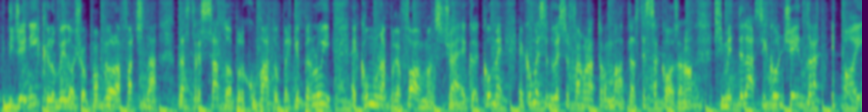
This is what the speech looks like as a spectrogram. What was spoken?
DJ Nick lo vedo, c'è proprio la faccia da, da, stressato, da preoccupato, perché per lui è come una performance, cioè è, come, è come se dovesse fare una trombata, la stessa cosa, no? Si mette là, si concentra e poi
